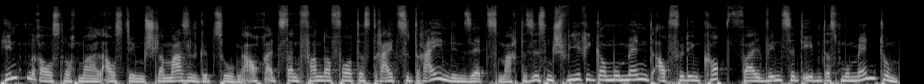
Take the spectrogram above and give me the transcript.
hinten raus nochmal aus dem Schlamassel gezogen. Auch als dann Van der Voort das 3 zu 3 in den Sets macht. Das ist ein schwieriger Moment, auch für den Kopf, weil Vincent eben das Momentum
